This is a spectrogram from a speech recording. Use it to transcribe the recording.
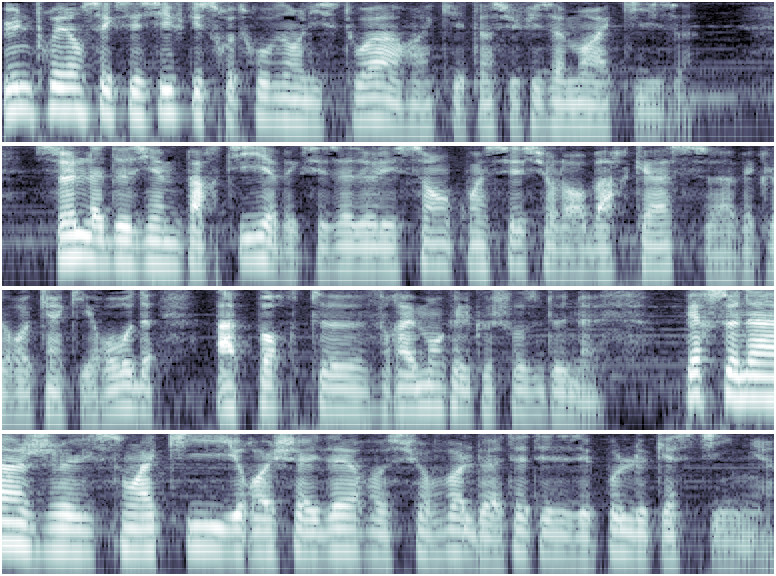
Une prudence excessive qui se retrouve dans l'histoire, hein, qui est insuffisamment acquise. Seule la deuxième partie, avec ces adolescents coincés sur leur barcasse avec le requin qui rôde, apporte vraiment quelque chose de neuf. Personnages, ils sont acquis, Roy Scheider survole de la tête et des épaules le casting.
